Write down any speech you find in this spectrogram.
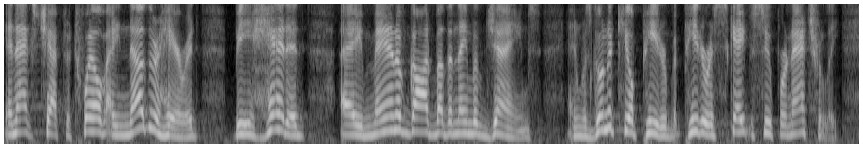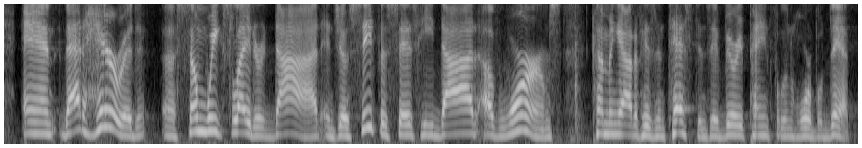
In Acts chapter 12, another Herod beheaded a man of God by the name of James and was going to kill Peter, but Peter escaped supernaturally. And that Herod, uh, some weeks later, died, and Josephus says he died of worms coming out of his intestines, a very painful and horrible death.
